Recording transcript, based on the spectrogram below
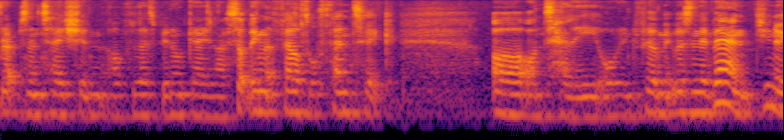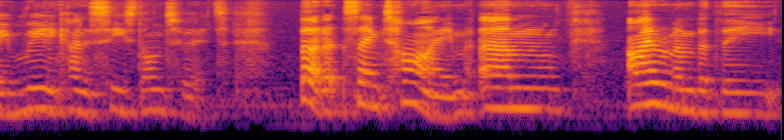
representation of lesbian or gay life, something that felt authentic. Uh, on telly or in film, it was an event. You know, you really kind of seized onto it. but at the same time, um, I remember the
